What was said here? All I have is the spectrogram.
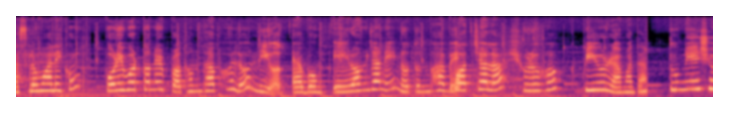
আসসালামু আলাইকুম। পরিবর্তনের প্রথম ধাপ হলো নিয়ত এবং এই রমজানে নতুনভাবে পথ চলা শুরু হোক। প্রিয় রামাদান, তুমি এসো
